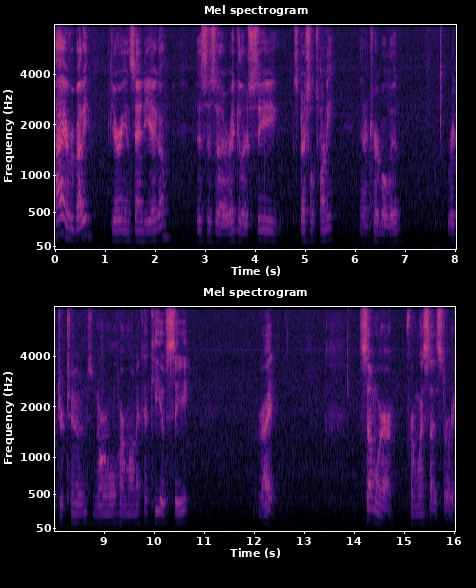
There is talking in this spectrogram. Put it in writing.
Hi everybody, Gary in San Diego. This is a regular C Special 20 and a TurboLid. Richter tuned, normal harmonica, key of C, right? Somewhere from West Side Story.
